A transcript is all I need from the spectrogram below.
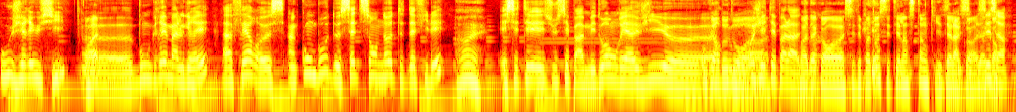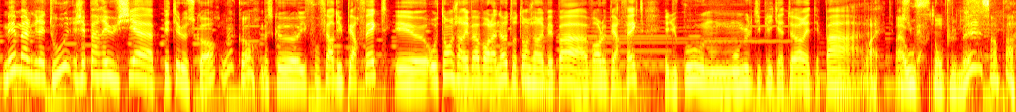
où j'ai réussi, Ouais. euh, bon gré mal gré, à faire euh, un combo de 700 notes d'affilée. Ouais. Et c'était, je sais pas, mes doigts ont réagi. euh, Au quart alors de Moi, j'étais pas là. Ouais, d'accord, ouais, c'était pas toi, c'était l'instinct qui était là, quoi. C'est ça. Mais malgré tout, j'ai pas réussi à péter le score. D'accord. Parce que euh, il faut faire du perfect et euh, autant j'arrivais à avoir la note, autant j'arrivais pas à avoir le perfect et du coup mon, mon multiplicateur était pas, Ouais, était pas, super. ouf non plus, mais sympa.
